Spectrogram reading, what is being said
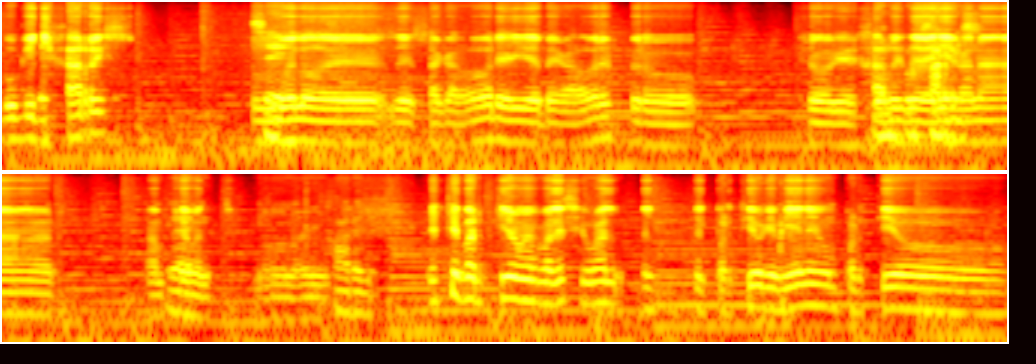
Bukic Harris. Un duelo de, sacadores y de pegadores, pero creo que Harris debería ganar ampliamente. Este partido me parece igual, el, partido que viene es un partido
